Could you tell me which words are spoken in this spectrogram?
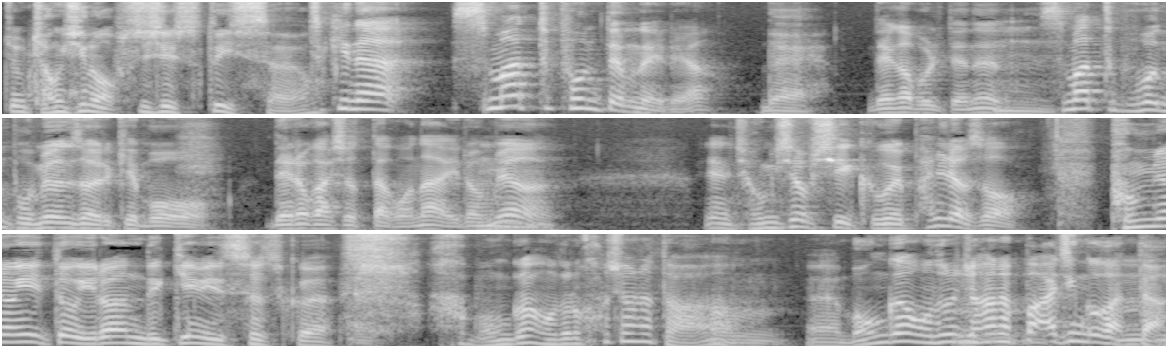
좀 정신 없으실 수도 있어요. 특히나 스마트폰 때문에 이래요. 네. 내가 볼 때는 음. 스마트폰 보면서 이렇게 뭐 내려가셨다거나 이러면 음. 그냥 정신없이 그거에 팔려서 분명히 또 이런 느낌이 있었을 거예요. 네. 아, 뭔가 오늘은 허전하다. 음. 예, 뭔가 오늘은 좀 하나 빠진 것 같다.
